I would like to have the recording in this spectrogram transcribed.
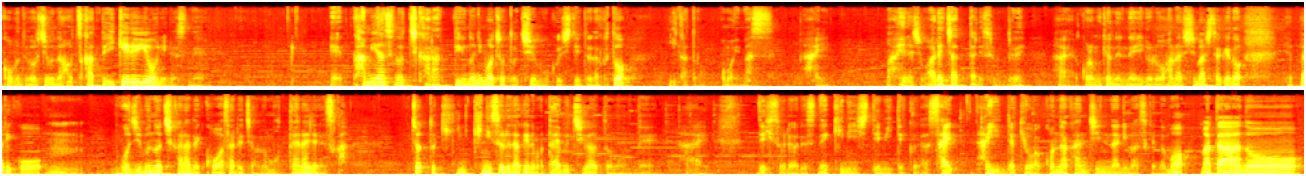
ご自分の歯を使っていけるようにですね、えー、噛み合わせの力っていうのにもちょっと注目していただくといいかと思います。はい。まあ、変な話割れちゃったりするんでね、はい。これも去年ね、いろいろお話ししましたけど、やっぱりこう、うん、ご自分の力で壊されちゃうのもったいないじゃないですか。ちょっと気にするだけでもだいぶ違うと思うんで、はい。ぜひそれをですね、気にしてみてください。はい。じゃあ今日はこんな感じになりますけども、またあの、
